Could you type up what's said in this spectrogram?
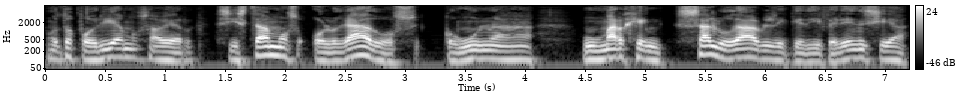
nosotros podríamos saber si estamos holgados con una, un margen saludable que diferencia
